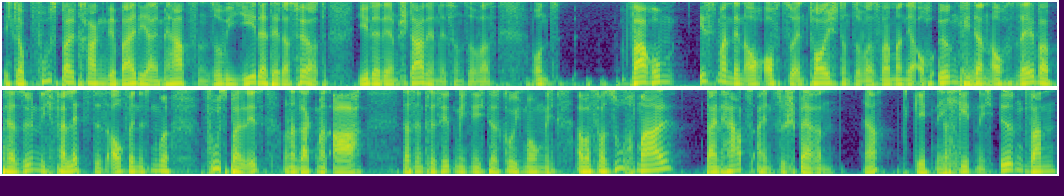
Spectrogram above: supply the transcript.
Ich glaube, Fußball tragen wir beide ja im Herzen, so wie jeder, der das hört, jeder, der im Stadion ist und sowas. Und warum ist man denn auch oft so enttäuscht und sowas, weil man ja auch irgendwie dann auch selber persönlich verletzt ist, auch wenn es nur Fußball ist und dann sagt man, ah, das interessiert mich nicht, das gucke ich morgen nicht. Aber versuch mal, dein Herz einzusperren. Ja? Geht nicht. Das geht nicht. Irgendwann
